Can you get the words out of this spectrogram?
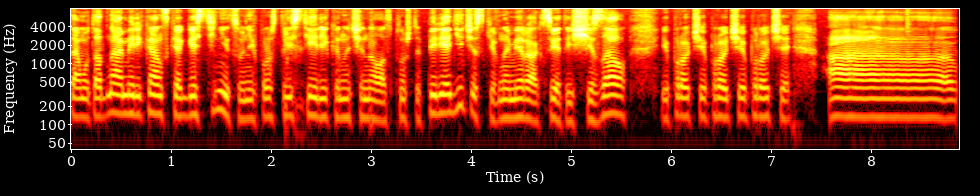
Там вот одна американская гостиница, у них просто истерика начиналась, потому что периодически в номерах свет исчезал и прочее, прочее, прочее. А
